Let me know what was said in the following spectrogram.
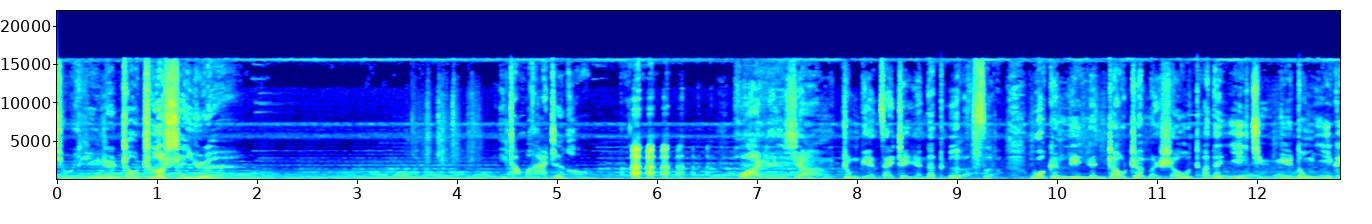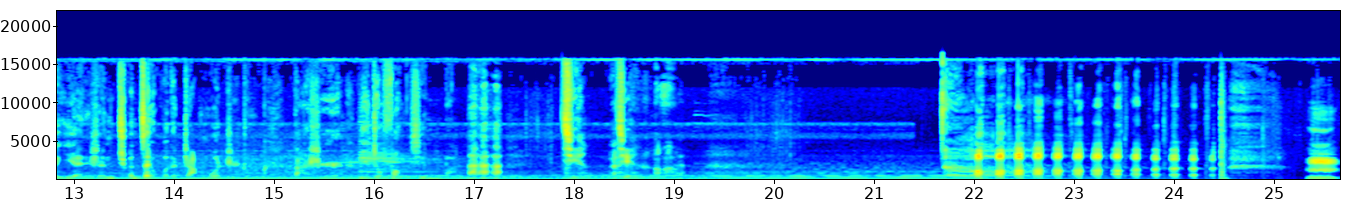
就林人照这神韵，你掌握的还真好。画人像重点在这人的特色。我跟林人照这么熟，他的一举一动、一个眼神全在我的掌握之中。大师，你就放心吧。请，请。哈哈哈哈哈哈！嗯，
